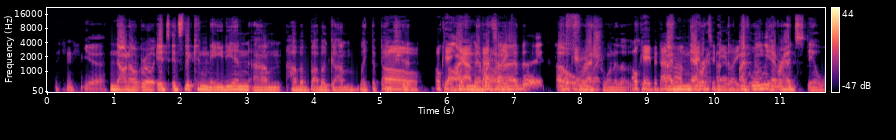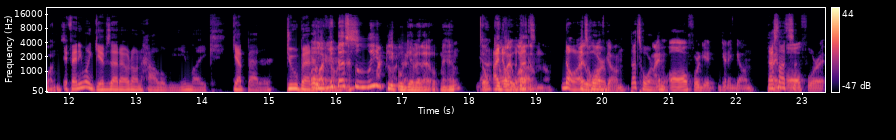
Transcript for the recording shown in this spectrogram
yeah. No, no, bro. It's it's the Canadian um Hubba Bubba gum, like the pink shit. Okay, Oh, yeah, I've but never that's like had Good. a Okay, fresh but- one of those. okay, but that's I've not never meant to be like. I've only ever had stale ones. if anyone gives that out on Halloween, like get better, do better. oh, I've you best that. believe people give it out, man. Don't I know, I up love that's gum though. no, that's I love horrible. gum. That's horrible. I'm all for get, getting gum. That's I'm not all for it.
